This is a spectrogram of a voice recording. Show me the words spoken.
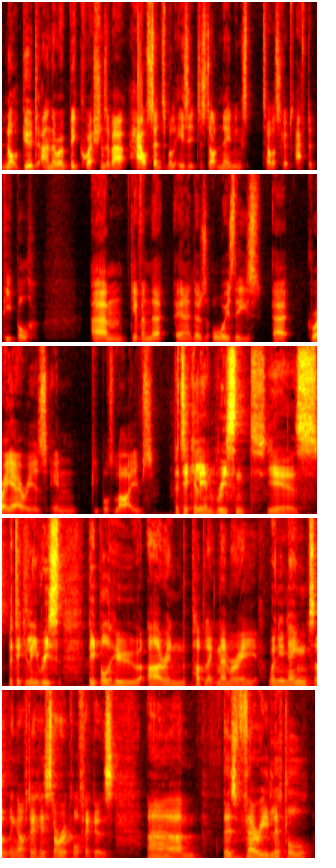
not good, and there are big questions about how sensible is it to start naming telescopes after people, um, given that you know, there's always these uh, grey areas in people's lives. Particularly in recent years, particularly recent people who are in the public memory. When you name something after historical figures, um, there's very little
